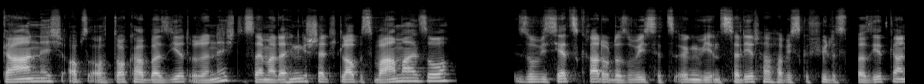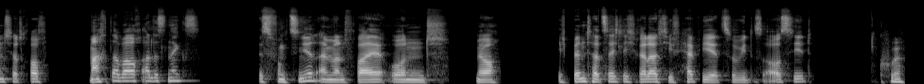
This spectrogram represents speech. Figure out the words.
gar nicht, ob es auf Docker basiert oder nicht. Das sei mal dahingestellt. Ich glaube, es war mal so so wie es jetzt gerade oder so wie ich es jetzt irgendwie installiert habe, habe ich das Gefühl, es basiert gar nicht darauf. Macht aber auch alles nichts. Es funktioniert einwandfrei und ja, ich bin tatsächlich relativ happy jetzt, so wie das aussieht. Cool.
